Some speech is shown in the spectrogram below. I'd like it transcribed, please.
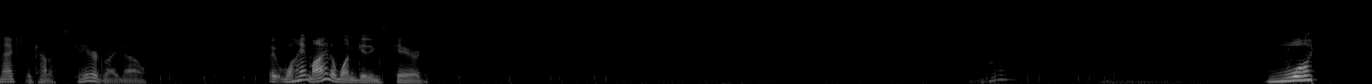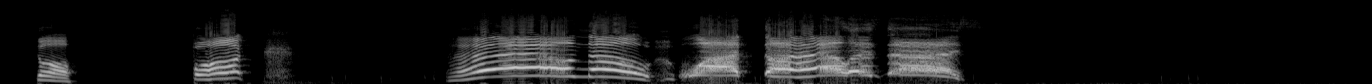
I'm actually kind of scared right now. Wait, why am I the one getting scared? Huh? What the fuck? Hell no! What?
